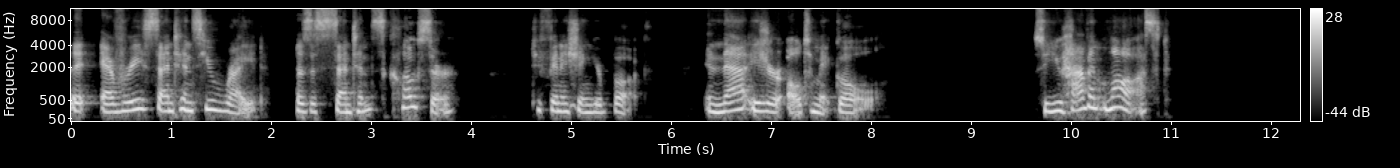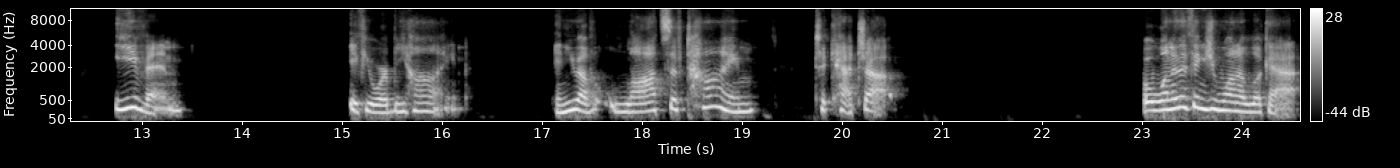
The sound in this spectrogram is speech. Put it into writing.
that every sentence you write is a sentence closer to finishing your book. And that is your ultimate goal. So you haven't lost, even if you are behind. And you have lots of time to catch up. But one of the things you want to look at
